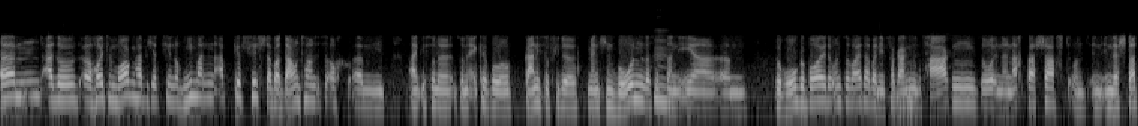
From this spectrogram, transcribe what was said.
Ähm, also äh, heute Morgen habe ich jetzt hier noch niemanden abgefischt, aber Downtown ist auch ähm, eigentlich so eine, so eine Ecke, wo gar nicht so viele Menschen wohnen. Das mhm. ist hm. dann eher ähm, Bürogebäude und so weiter. Bei den vergangenen Tagen so in der Nachbarschaft und in, in der Stadt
